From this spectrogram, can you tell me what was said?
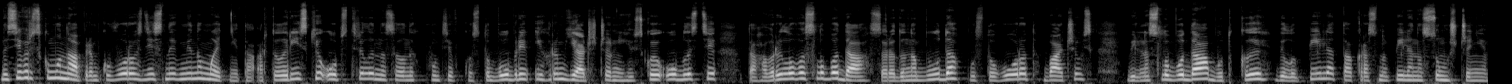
На Сіверському напрямку ворог здійснив мінометні та артилерійські обстріли населених пунктів Костобобрів і Грем'яч Чернігівської області та Гаврилова Слобода, Середина Буда, Пустогород, Бачівськ, Вільна Слобода, Будки, Білопілля та Краснопілля на Сумщині.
